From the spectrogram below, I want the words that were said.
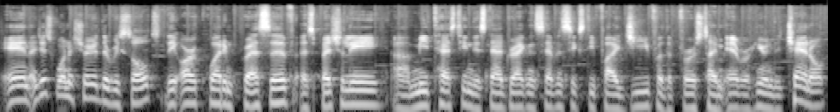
and I just want to show you the results. They are quite impressive, especially uh, me testing the Snapdragon 765G for the first time ever here in the channel.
